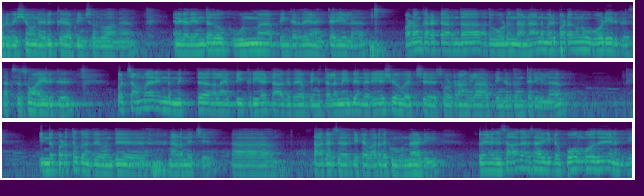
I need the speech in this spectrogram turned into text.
ஒரு விஷயம் ஒன்று இருக்குது அப்படின்னு சொல்லுவாங்க. எனக்கு அது எந்த அளவுக்கு உண்மை அப்படிங்கிறது எனக்கு தெரியல. படம் கரெக்டாக இருந்தால் அது ஓடும் தானே? அந்த மாதிரி படங்களும் ஓடி இருக்கு சக்ஸஸும் ஆயிருக்கு. பட் சம்மர் இந்த மித்து அதெல்லாம் எப்படி கிரியேட் ஆகுது அப்படிங்கிறதுல மேபி அந்த ரேஷியோ வச்சு சொல்கிறாங்களா அப்படிங்கிறதும் தெரியல. இந்த படத்துக்கும் அது வந்து நடந்துச்சு. சாகர் சார் கிட்ட வரதுக்கு முன்னாடி. ஸோ எனக்கு சாகர் சார்கிட்ட போகும்போது எனக்கு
